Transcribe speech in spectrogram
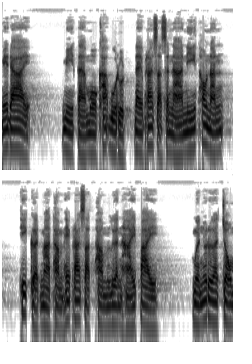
ไม่ได้ มีแต่โมฆะบุรุษในพระศาสนานี้เท่านั้น ที่เกิดมาทำให้พระสัตธรรมเลือนหายไป เหมือนเรือจม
